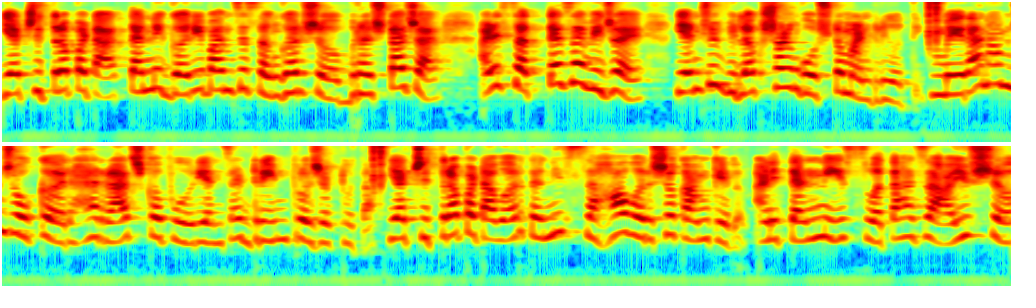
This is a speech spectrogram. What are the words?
या चित्रपटात त्यांनी गरिबांचे संघर्ष भ्रष्टाचार आणि सत्तेचा विजय यांची विलक्षण गोष्ट मांडली होती. मेरा नाम जोकर हा राज कपूर यांचा ड्रीम प्रोजेक्ट होता. या चित्रपटावर त्यांनी सहा वर्ष काम केलं आणि त्यांनी स्वतःचं आयुष्य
